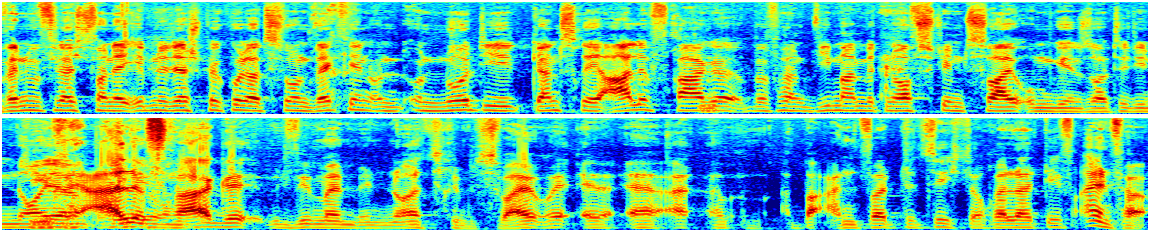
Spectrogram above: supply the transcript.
Wenn wir vielleicht von der Ebene der Spekulation weggehen und, und nur die ganz reale Frage, wie man mit Nord Stream 2 umgehen sollte, die neue. Die reale Regierung. Frage, wie man mit Nord Stream 2 äh, äh, beantwortet sich doch relativ einfach.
